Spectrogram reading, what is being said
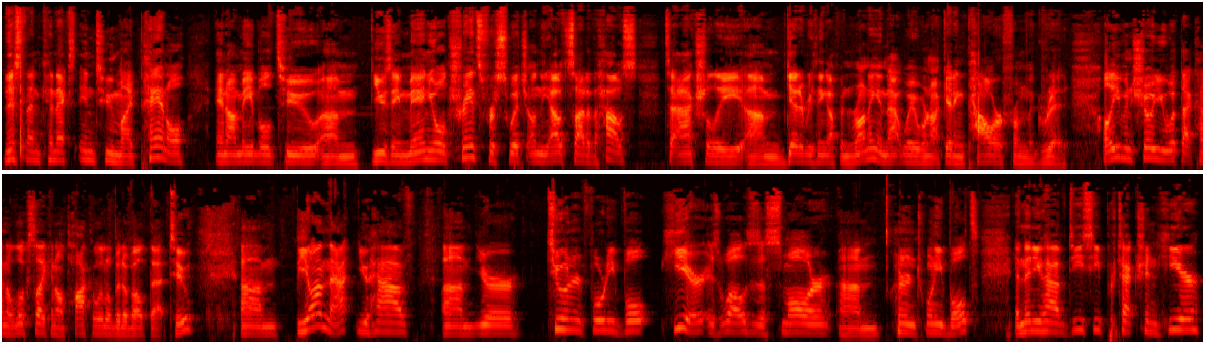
This then connects into my panel and I'm able to um, use a manual transfer switch on the outside of the house to actually um, get everything up and running and that way we're not getting power from the grid. I'll even show you what that kind of looks like and I'll talk a little bit about that too. Um, beyond that, you have um, your 240 volt here as well. This is a smaller um, 120 volts. And then you have DC protection here.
